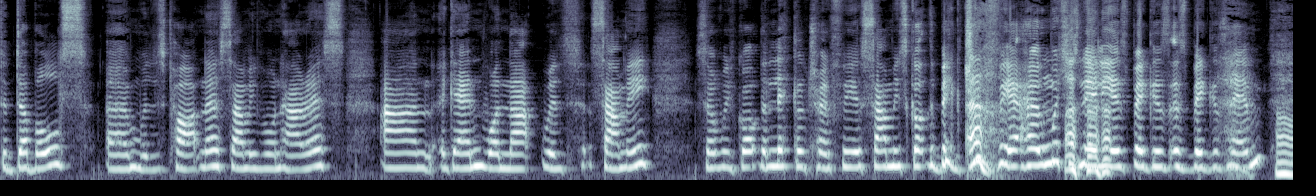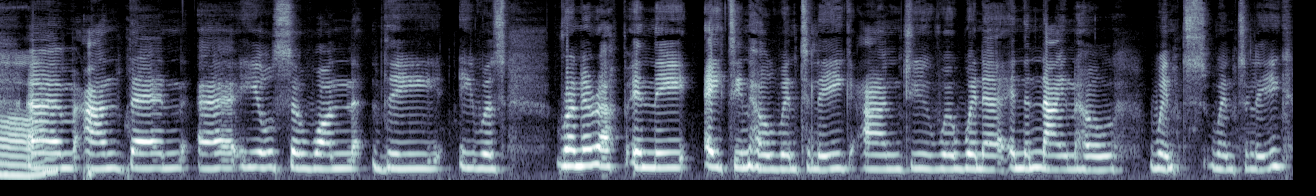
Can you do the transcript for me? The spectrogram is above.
the doubles um, with his partner, Sammy Vaughan Harris, and again won that with Sammy. So we've got the little trophy, as Sammy's got the big trophy at home, which is nearly as big as as big as him. Um, and then uh, he also won the. He was runner up in the 18 hole Winter League, and you were winner in the nine hole Winter Winter League.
